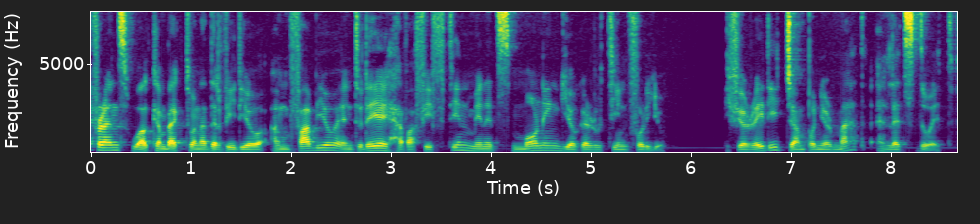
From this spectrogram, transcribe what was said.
friends, welcome back to another video. I'm Fabio and today I have a 15 minutes morning yoga routine for you. If you're ready, jump on your mat and let's do it.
